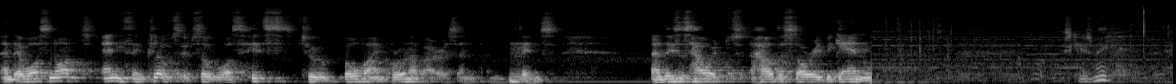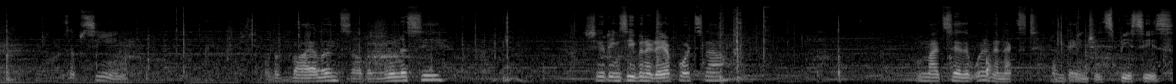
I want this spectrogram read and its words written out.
and there was not anything close. So it was hits to bovine coronavirus and, and hmm. things. And this is how it how the story began. Excuse me? It's obscene. All the violence, all the lunacy. Shootings even at airports now. You might say that we're the next endangered species.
